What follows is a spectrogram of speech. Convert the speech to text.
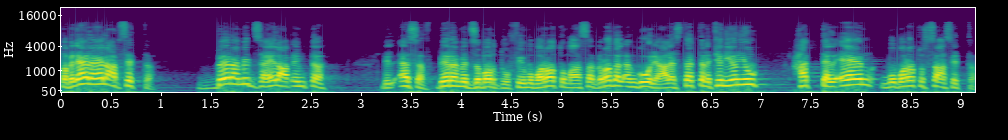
طب الأهلي هيلعب 6 بيراميدز هيلعب إمتى؟ للأسف بيراميدز برضه في مباراته مع سجرادا الأنجولي على استاد 30 يونيو حتى الآن مباراته الساعة 6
